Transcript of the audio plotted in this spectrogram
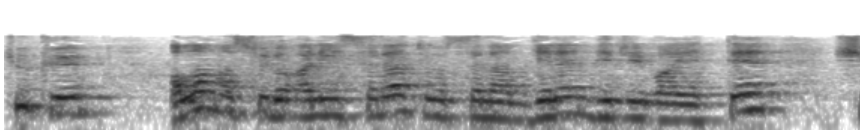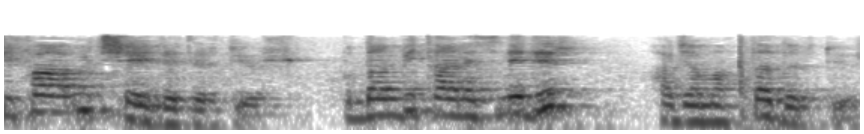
Çünkü Allah Resulü aleyhissalatu vesselam gelen bir rivayette şifa üç şeydedir diyor. Bundan bir tanesi nedir? Hacamaktadır diyor.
